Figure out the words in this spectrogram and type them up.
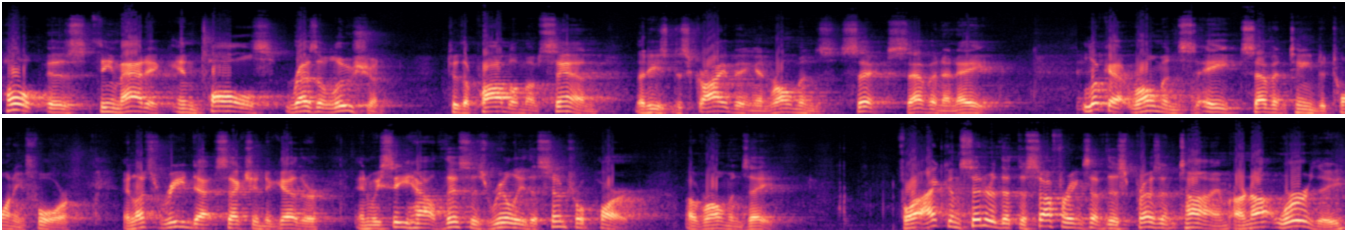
Hope is thematic in Paul's resolution to the problem of sin that he's describing in Romans 6, 7, and 8. Look at Romans 8, 17 to 24, and let's read that section together, and we see how this is really the central part of Romans 8. For I consider that the sufferings of this present time are not worthy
